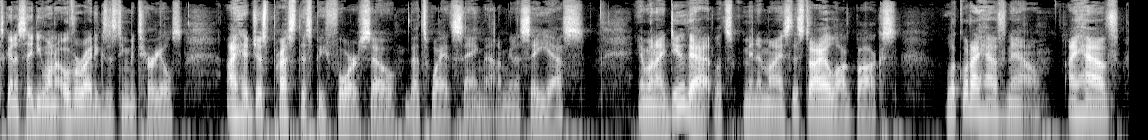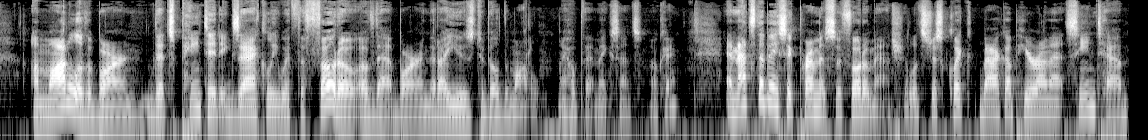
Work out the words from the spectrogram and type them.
It's going to say, do you want to overwrite existing materials? I had just pressed this before, so that's why it's saying that. I'm going to say yes. And when I do that, let's minimize this dialog box. Look what I have now. I have a model of a barn that's painted exactly with the photo of that barn that I used to build the model. I hope that makes sense, okay? And that's the basic premise of photo match. Let's just click back up here on that scene tab,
